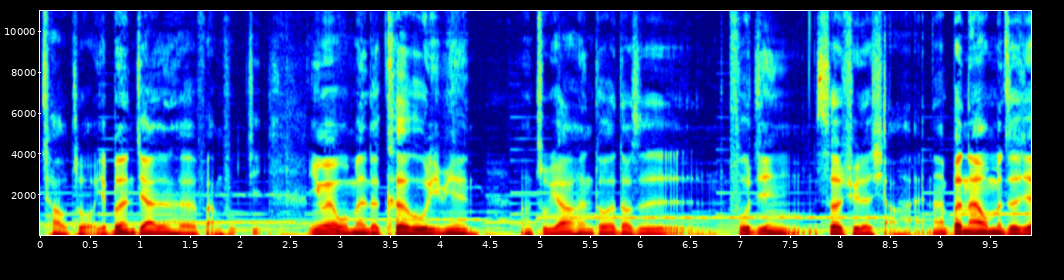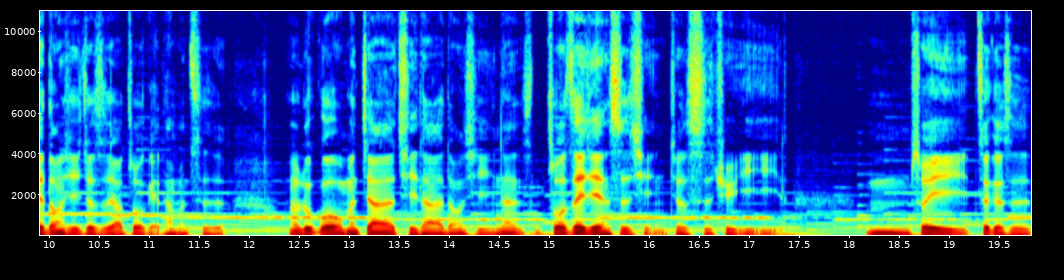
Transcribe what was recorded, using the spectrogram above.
操作，也不能加任何防腐剂，因为我们的客户里面，嗯，主要很多都是。附近社区的小孩，那本来我们这些东西就是要做给他们吃的。那如果我们加了其他的东西，那做这件事情就失去意义了。嗯，所以这个是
